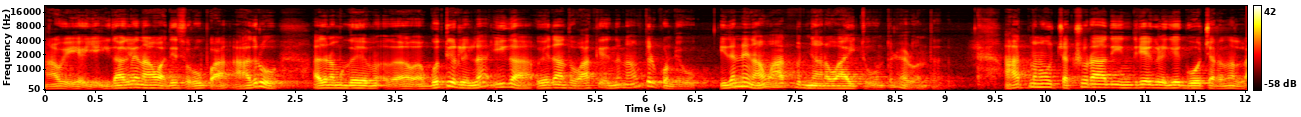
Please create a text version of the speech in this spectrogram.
ನಾವು ಈಗಾಗಲೇ ನಾವು ಅದೇ ಸ್ವರೂಪ. ಆದರೂ ಅದು ನಮಗೆ ಗೊತ್ತಿರಲಿಲ್ಲ. ಈಗ ವೇದಾಂತ ವಾಕ್ಯದಿಂದ ನಾವು ತಿಳ್ಕೊಂಡೆವು. ಇದನ್ನೇ ನಾವು ಆತ್ಮಜ್ಞಾನವಾಯಿತು ಅಂತ ಹೇಳುವಂಥದ್ದು. ಆತ್ಮನು ಚಕ್ಷುರಾದಿ ಇಂದ್ರಿಯಗಳಿಗೆ ಗೋಚರನಲ್ಲ.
